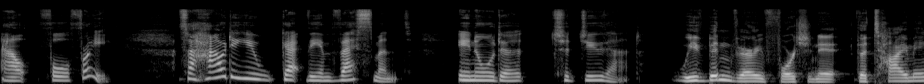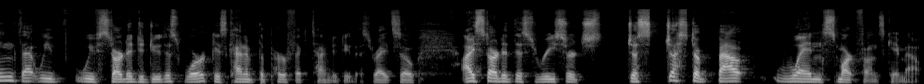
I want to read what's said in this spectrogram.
out for free. So, how do you get the investment in order to do that? We've been very fortunate. The timing that we've we've started to do this work is kind of the perfect time to do this right? So i started this research just just about when smartphones came out.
